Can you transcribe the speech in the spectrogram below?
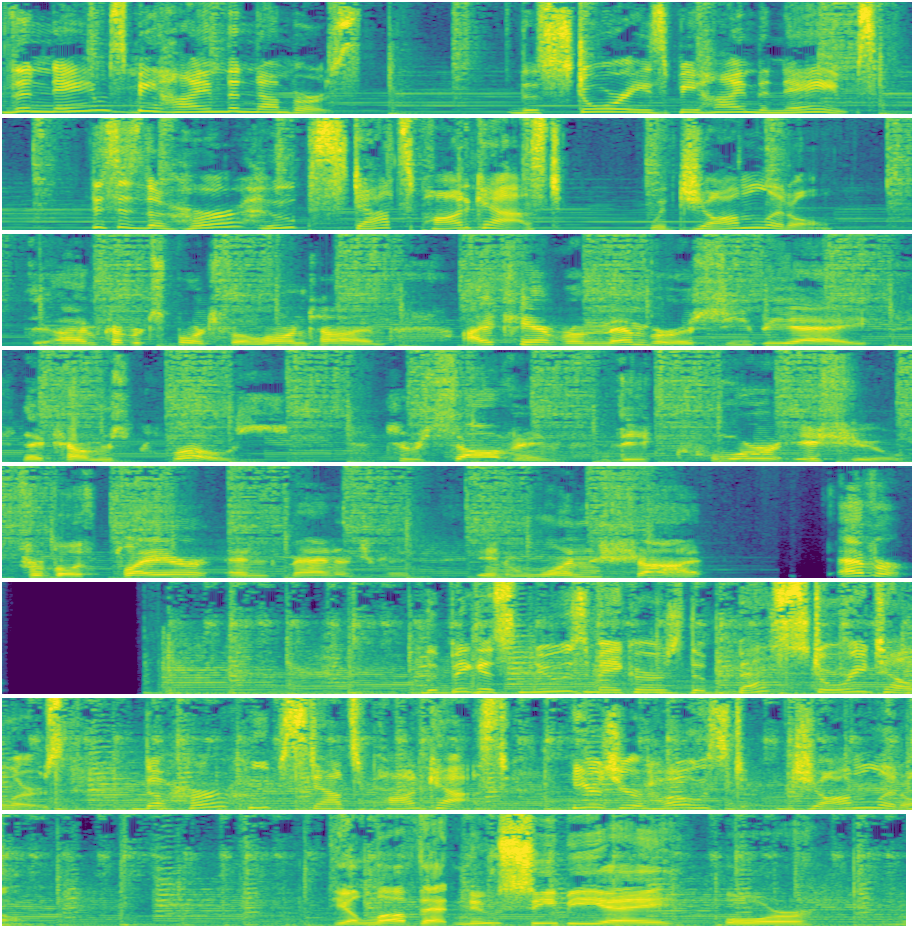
The names behind the numbers. The stories behind the names. This is the Her Hoop Stats Podcast with John Little. I've covered sports for a long time. I can't remember a CBA that comes close to solving the core issue for both player and management in one shot ever. The biggest newsmakers, the best storytellers. The Her Hoop Stats Podcast. Here's your host, John Little. Do you love that new CBA or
